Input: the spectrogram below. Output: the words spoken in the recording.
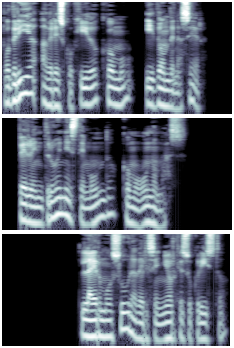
Podría haber escogido cómo y dónde nacer, pero entró en este mundo como uno más. La hermosura del Señor Jesucristo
